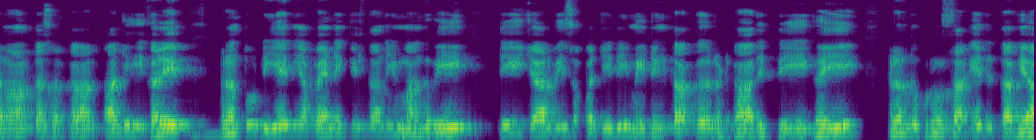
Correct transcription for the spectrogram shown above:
ਐਲਾਨ ਤਾਂ ਸਰਕਾਰ ਅੱਜ ਹੀ ਕਰੇ, ਪਰੰਤੂ ਡੀਏ ਦੀਆਂ ਪੈਂਡਿੰਗ ਕਿਸ਼ਤਾਂ ਦੀ ਮੰਗ ਵੀ 30/4/2025 ਦੀ ਮੀਟਿੰਗ ਤੱਕ ਲਟਕਾ ਦਿੱਤੀ ਗਈ। ਪਰੰਤੂ ਭਰੋਸਾ ਇਹ ਦਿੱਤਾ ਗਿਆ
